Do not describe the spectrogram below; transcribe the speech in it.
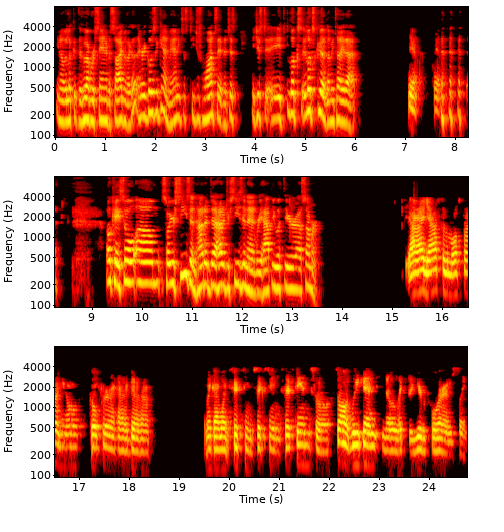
you know, look at the whoever's standing beside me, like, oh, there he goes again, man. He just, he just wants it, and it just, it just, it looks, it looks good. Let me tell you that. Yeah, yeah. Okay, so um, so your season, how did uh, how did your season end? Were you happy with your uh, summer? Yeah, yeah, for the most part, you know, Gopher had, uh, I think I went 15, 16, 15, so solid weekend, you know, like the year before I was like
